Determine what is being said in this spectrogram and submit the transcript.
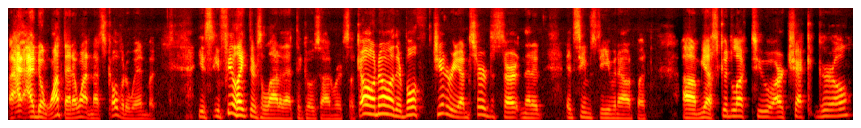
I, I don't want that. I want Noskova to win, but you, you feel like there's a lot of that that goes on where it's like, oh no, they're both jittery on serve to start, and then it it seems to even out. But um, yes, good luck to our Czech girl,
